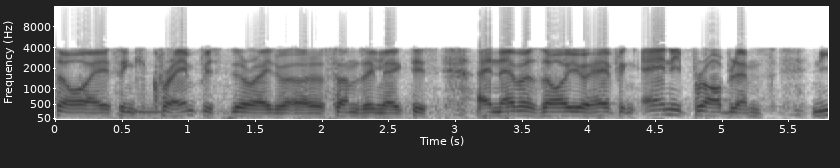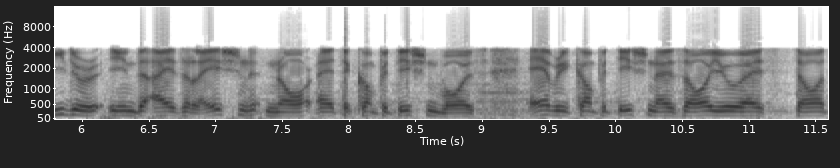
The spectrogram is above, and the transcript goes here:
saw, I think cramp is the right or something like this. I never saw you having any problems, neither in the isolation nor at the competition walls. Every competition I saw you, I thought,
